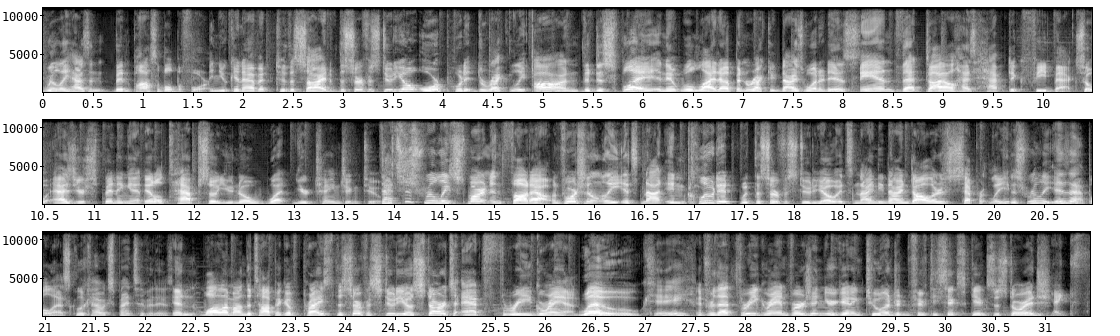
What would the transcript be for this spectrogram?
really hasn't been possible before. And you can have it to the side of the Surface Studio or put it directly on the display and it will light up and recognize what it is. And that dial has haptic feedback. So as you're spinning it, it'll tap so you know what you're changing to. That's just really smart and thought out. Unfortunately, it's not included with the Surface Studio. It's $99 separately. This really is Apple-esque. Look how expensive it is. And while I'm on the topic of price, the Surface Studio starts at three grand. Whoa, okay. And for that three grand version, you're getting 256 gigs of storage. Yikes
